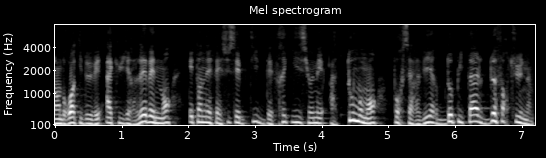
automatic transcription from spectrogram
l'endroit qui devait accueillir l'événement est en effet susceptible d'être réquisitionné à tout moment pour servir d'hôpital de fortune.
